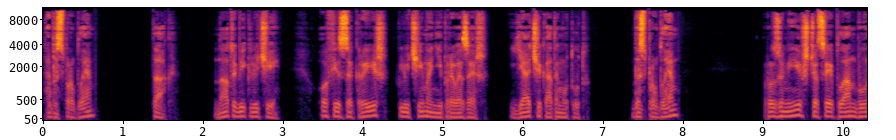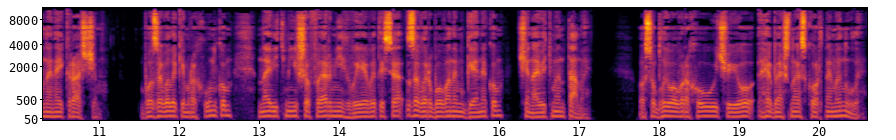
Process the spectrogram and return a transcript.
Та без проблем? Так, на тобі ключі. Офіс закриєш, ключі мені привезеш. Я чекатиму тут. Без проблем? Розумію, що цей план був не найкращим, бо за великим рахунком навіть мій шофер міг виявитися завербованим геником чи навіть ментами, особливо враховуючи його гебешно ескортне минуле.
